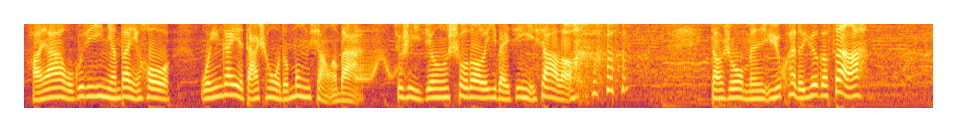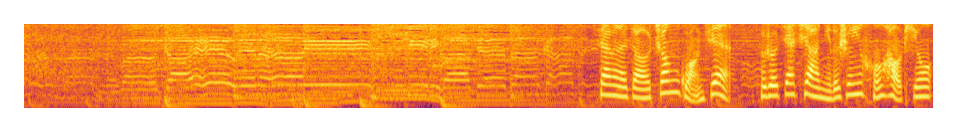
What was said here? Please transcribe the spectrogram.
好呀，我估计一年半以后，我应该也达成我的梦想了吧？就是已经瘦到了一百斤以下了。到时候我们愉快的约个饭啊！下面的叫张广建。他说：“佳期啊，你的声音很好听，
